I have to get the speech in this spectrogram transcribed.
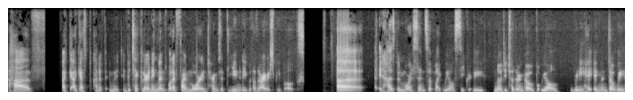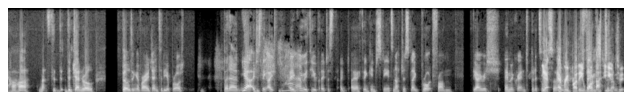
have I, I guess kind of in, in particular in england what i've found more in terms of the unity with other irish people uh it has been more a sense of like we all secretly nudge each other and go but we all really hate england don't we haha and that's the, the general building of our identity abroad but um yeah i just think i I agree with you, but I just I, I think interesting. It's not just like brought from the Irish immigrant, but it's yeah, also everybody wants to you them. to.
